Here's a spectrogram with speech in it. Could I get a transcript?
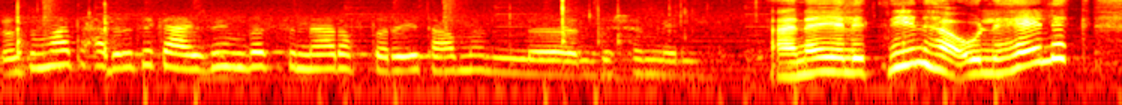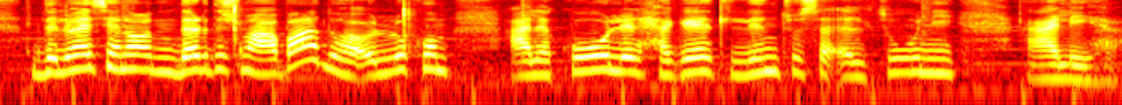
لو سمعت حضرتك عايزين بس نعرف طريقة عمل البشاميل. عينيا الاتنين هقولها لك. دلوقتي هنقعد ندردش مع بعض وهقول لكم على كل الحاجات اللي أنتوا سألتوني عليها.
